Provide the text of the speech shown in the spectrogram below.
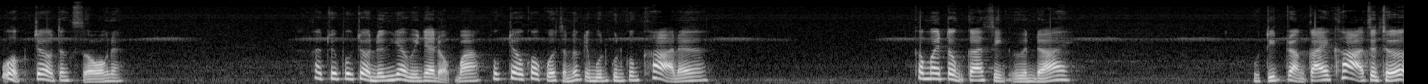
พวกเจ้าทั้งสองนะข้าช่วยพวกเจ้าดึงแยกวิญญาณออกมา พวกเจ้าก็ควรสำนึกในบุญคุณของข้านะข้าไม่ต้องการสิ่งอื่นได้ อุทิศร่างกายข้าเสียเถอะ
